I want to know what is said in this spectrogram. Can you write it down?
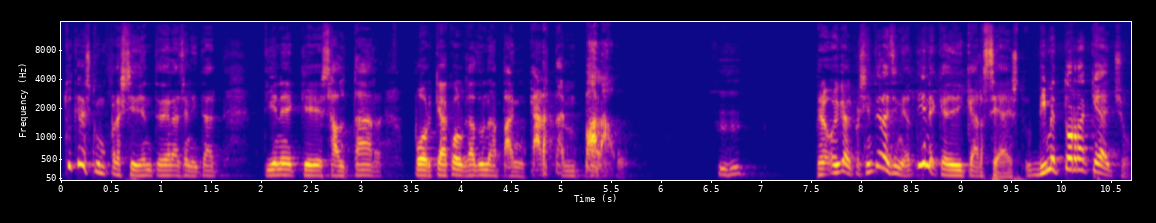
¿Tú crees que un presidente de la Generalitat tiene que saltar porque ha colgado una pancarta en Palau? Pero oiga, el presidente de la Generalitat tiene que dedicarse a esto. Dime Torra qué ha hecho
